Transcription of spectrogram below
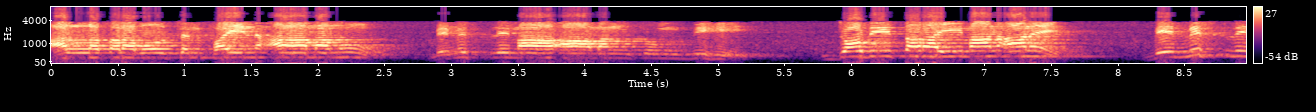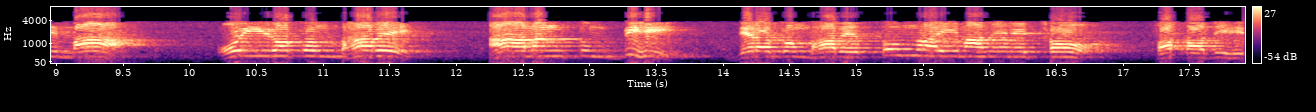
আল্লাহ তারা বলছেন, ফাইন আমানু বিমিস্ত্রি মা আমান্তুম বিহি। যদি তারা ইমান আনে বিমিস্লি মা ওই রকম ভাবে আমান্তুম বিহি, যেরকম ভাবে তোমরা ইমান এনেছ ফকাদিহি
